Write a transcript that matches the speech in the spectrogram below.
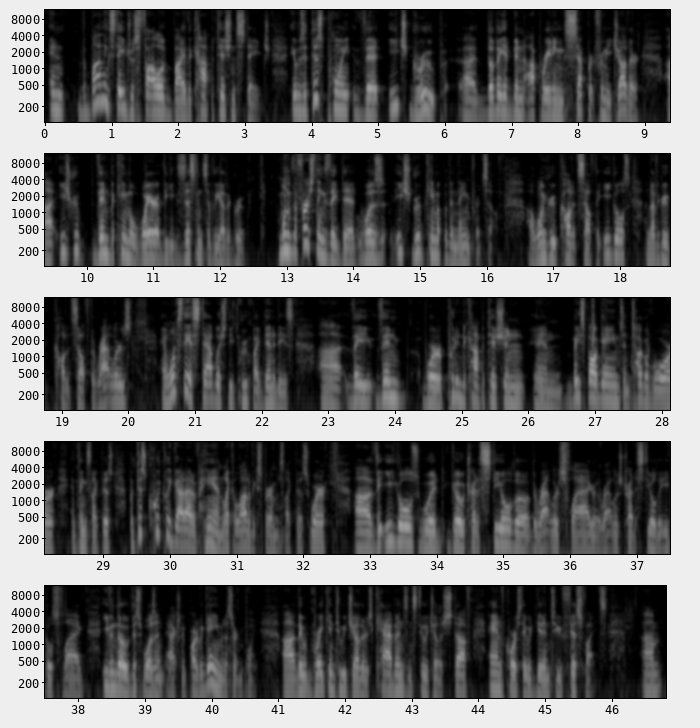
And the bonding stage was followed by the competition stage. It was at this point that each group, uh, though they had been operating separate from each other, uh, each group then became aware of the existence of the other group. One of the first things they did was each group came up with a name for itself. Uh, one group called itself the Eagles, another group called itself the Rattlers, and once they established these group identities, uh, they then were put into competition in baseball games and tug of war and things like this. But this quickly got out of hand, like a lot of experiments like this, where uh, the Eagles would go try to steal the, the Rattlers flag, or the Rattlers try to steal the Eagles flag, even though this wasn't actually part of a game at a certain point. Uh, they would break into each other's cabins and steal each other's stuff, and of course they would get into fistfights. Um,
